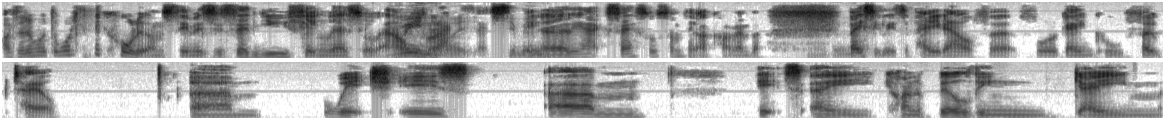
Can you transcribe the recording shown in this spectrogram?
I don't know what what do they call it on Steam. Is this a new thing? Their sort of alpha Greenlight, access, early access or something? I can't remember. I don't know. Basically, it's a paid alpha for a game called Folktale, um, which is um, it's a kind of building game,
